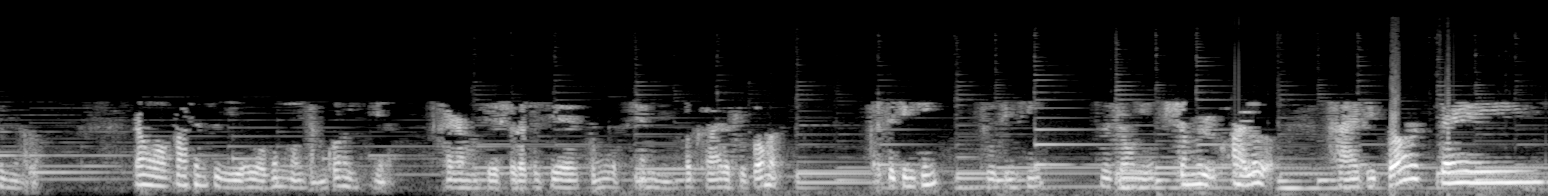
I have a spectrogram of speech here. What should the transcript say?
四年了，让我发现自己也有温暖阳光的一面，还让我结识了这些懂我的仙女和可爱的主播们。感谢晶晶，祝晶晶四周年生日快乐，Happy Birthday！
